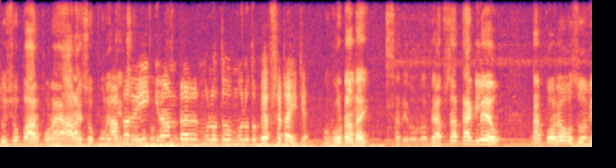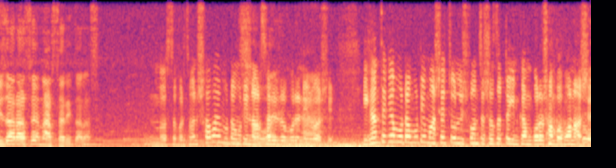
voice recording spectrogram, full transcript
দুইশো পার প্রায় আড়াইশো পনেরো আপনার এই গ্রামটার মূলত মূলত ব্যবসাটা এটা? গোটাটাই নার্সারির ব্যবসা থাকলেও তারপরেও জমিদার আছে নার্সারি তার আছে। বুঝতে পারছি মানে সবাই মোটামুটি নার্সারির উপরে হ্যাঁ। নির্ভরশীল। এখান থেকে মোটামুটি মাসে চল্লিশ পঞ্চাশ হাজার টাকা ইনকাম করার সম্ভাবনা আসে।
